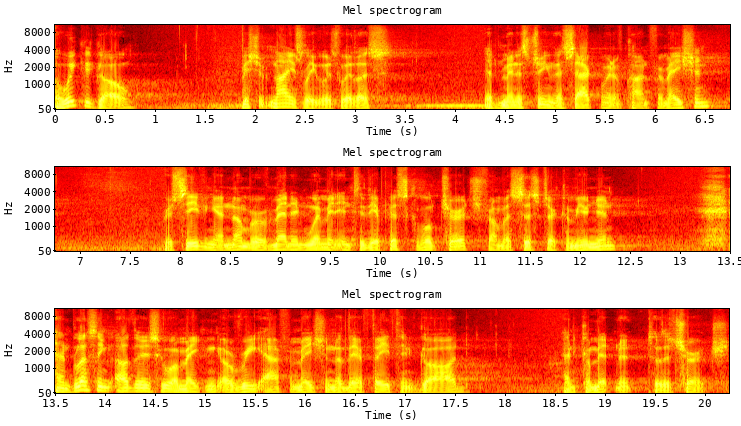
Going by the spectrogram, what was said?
A week ago, Bishop Knisely was with us, administering the sacrament of confirmation, receiving a number of men and women into the Episcopal Church from a sister communion, and blessing others who are making a reaffirmation of their faith in God and commitment to the church.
